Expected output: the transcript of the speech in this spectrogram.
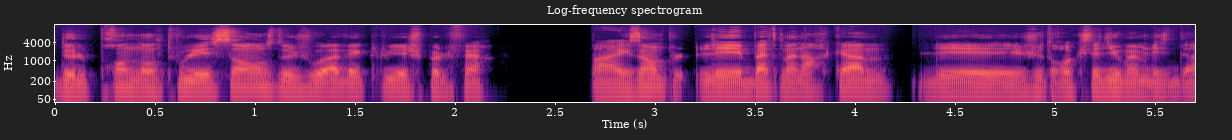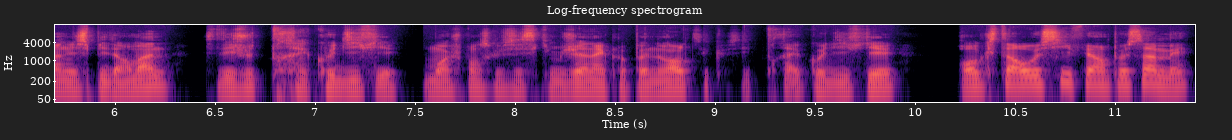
de le prendre dans tous les sens, de jouer avec lui et je peux le faire. Par exemple, les Batman Arkham, les jeux de Rocksteady ou même les derniers Spider-Man, c'est des jeux très codifiés. Moi je pense que c'est ce qui me gêne avec l'open world, c'est que c'est très codifié. Rockstar aussi fait un peu ça, mais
